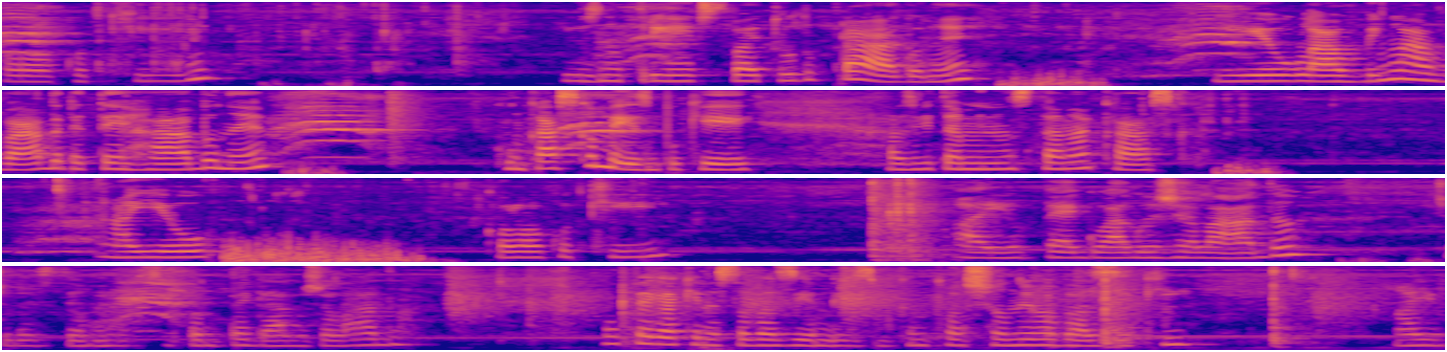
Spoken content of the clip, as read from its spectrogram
Coloco aqui. E os nutrientes vai tudo pra água, né? E eu lavo bem lavada beterraba, né? Com casca mesmo, porque as vitaminas tá na casca. Aí eu coloco aqui. Aí eu pego água gelada. Deixa eu ver se tem um negócio pra pegar água gelada. Vou pegar aqui nessa vazia mesmo, que eu não tô achando nenhuma vazia aqui. Aí eu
